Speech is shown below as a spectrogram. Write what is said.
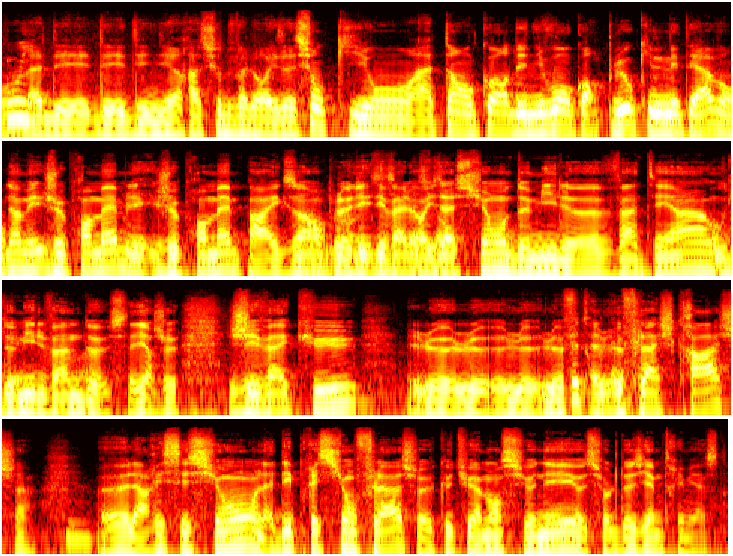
on a des, des, ratios de valorisation qui ont atteint encore des niveaux encore plus hauts qu'ils n'étaient avant. Non, mais je prends même, les, je prends même par exemple les, valorisations 2021 ou 2022. C'est-à-dire, j'évacue le, le, flash crash, mm. euh, la récession, la dépression flash que tu as mentionné euh, sur le deuxième trimestre.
